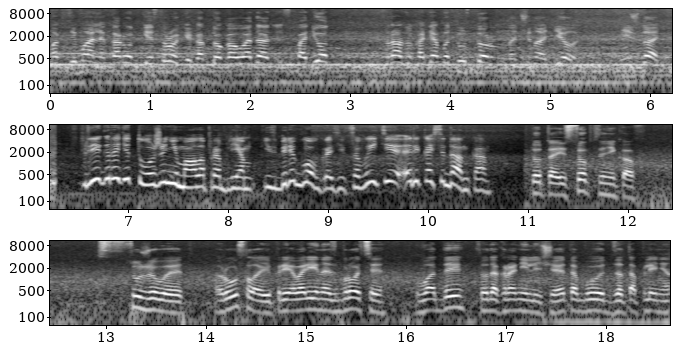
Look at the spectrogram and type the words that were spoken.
максимально короткие сроки. Как только вода спадет, сразу хотя бы ту сторону начинать делать, не ждать. В пригороде тоже немало проблем. Из берегов грозится выйти река Седанка. Кто-то из собственников суживает русло, и при аварийной сбросе воды с водохранилища это будет затопление.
